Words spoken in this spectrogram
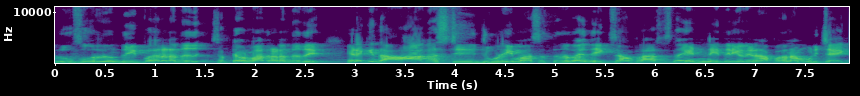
குரூப் ஃபோர் வந்து இப்போ தான் நடந்தது. செப்டம்பர் மாதம் நடந்தது. எனக்கு இந்த ஆகஸ்ட் ஜூலை மாதத்துல தான் இந்த எக்ஸாம் ப்ராசஸ் தான் என்னே தெரியும் ஏன்னா அப்பதான் நான் முடித்தேன்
